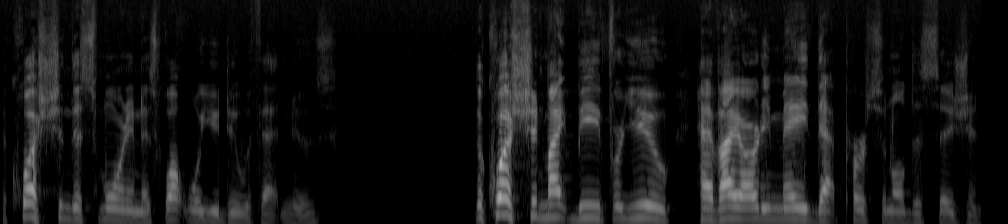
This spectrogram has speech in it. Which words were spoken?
The question this morning is what will you do with that news? The question might be for you have I already made that personal decision?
